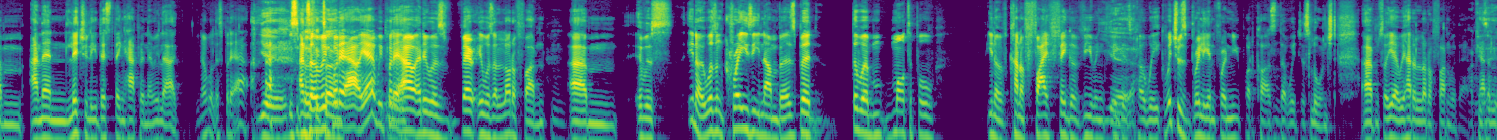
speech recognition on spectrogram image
Um, and then literally this thing happened, and we like, you know what? Let's put it out. Yeah, and so we perfect put it out. Yeah, we put it out, and it was very. It was a lot of fun. Mm. Um, it was, you know, it wasn't crazy numbers, but there were m- multiple. You know, kind of five-figure viewing figures per week, which was brilliant for a new podcast that we just launched. Um, so yeah, we had a lot of fun with that. We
